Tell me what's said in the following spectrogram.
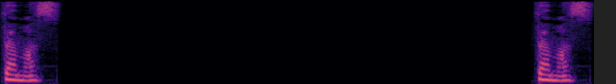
Temas. Temas.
